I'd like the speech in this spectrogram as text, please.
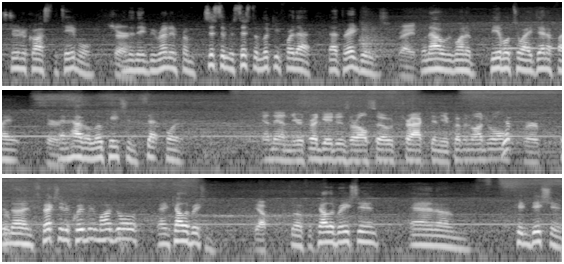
strewn across the table. Sure. And then they'd be running from system to system looking for that, that thread gauge. Right. Well, now we want to be able to identify it Sure. and have a location set for it. And then your thread gauges are also tracked in the equipment module. Yep. For, for In the inspection equipment module and calibration. yep. So for calibration and um, condition,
